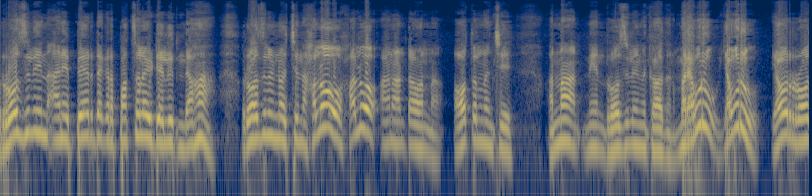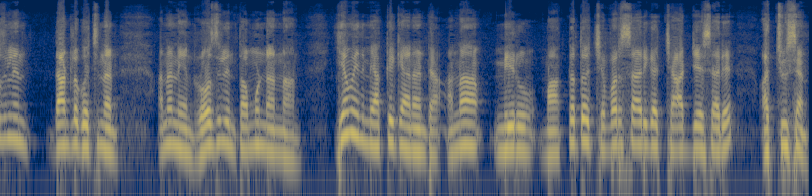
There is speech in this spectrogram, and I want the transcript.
రోజులిన్ అనే పేరు దగ్గర పచ్చలైట్ వెళ్తుంది ఆహా రోజులిన్ వచ్చింది. హలో హలో అని అంటా అవతల నుంచి అన్న నేను రోజులిన్ కాదని. మరి ఎవరు? ఎవరు? ఎవరు రోజులిన్ దాంట్లోకి వచ్చిందండి? అన్న నేను రోజులిన్ తమ్ముడిని అన్నాను. ఏమైంది మీ అక్కకి? అని అంటే అన్న మీరు మా అక్కతో చివరిసారిగా చాట్ చేశారే అది చూశాను.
